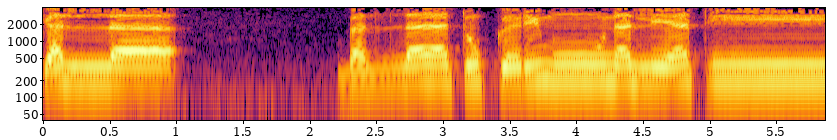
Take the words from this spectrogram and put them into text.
كلا بل لا تكرمون اليتيم.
